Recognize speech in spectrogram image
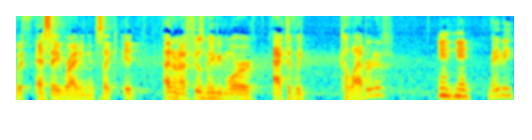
with essay writing. It's like it i don't know it feels maybe more actively collaborative. Hmm maybe.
